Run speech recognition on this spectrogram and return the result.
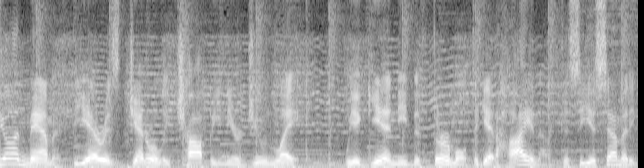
Beyond Mammoth, the air is generally choppy near June Lake. We again need the thermal to get high enough to see Yosemite.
